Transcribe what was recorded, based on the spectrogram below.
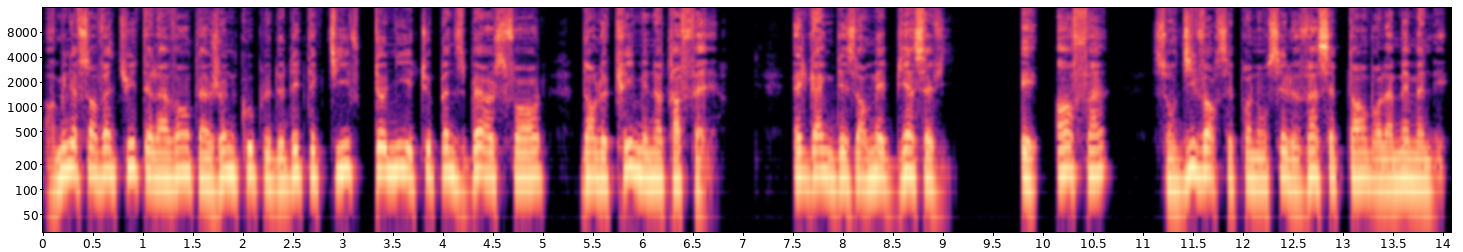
En 1928, elle invente un jeune couple de détectives, Tony et Tuppence Beresford, dans Le crime est notre affaire. Elle gagne désormais bien sa vie. Et enfin, son divorce est prononcé le 20 septembre la même année.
